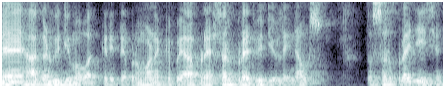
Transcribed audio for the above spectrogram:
મેં આગળ વિડીયોમાં વાત કરી તે પ્રમાણે કે ભાઈ આપણે સરપ્રાઈઝ વીડિયો લઈને આવશું. તો સરપ્રાઈઝ એ છે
